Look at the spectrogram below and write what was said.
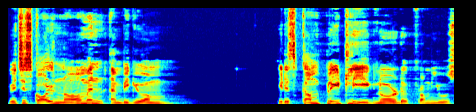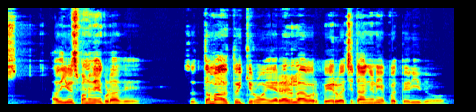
which is called nomen ambiguum it is completely ignored from use அதை யூஸ் பண்ணவே கூடாது. சுத்தமாக அதை தூக்கிடுவோம். எரரில் ஒரு பேர் வச்சுட்டாங்கன்னு எப்போ தெரியுதோ?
